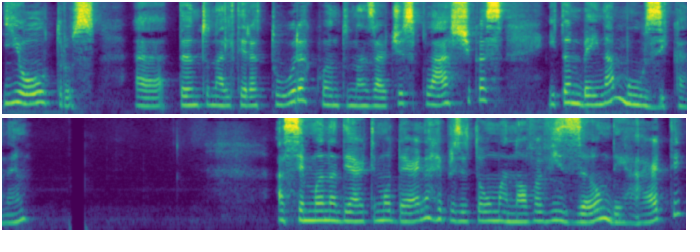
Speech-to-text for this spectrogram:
e outros, uh, tanto na literatura quanto nas artes plásticas e também na música, né? A Semana de Arte Moderna representou uma nova visão de arte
